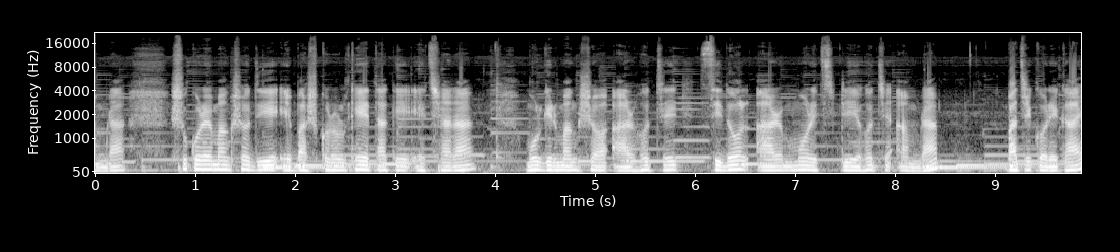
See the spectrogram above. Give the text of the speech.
আমরা শুকুরের মাংস দিয়ে এই বাঁশকরল খেয়ে থাকি। এছাড়া মুরগির মাংস আর হচ্ছে সিদল আর মরিচ দিয়ে হচ্ছে আমরা বাজি করে খাই।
